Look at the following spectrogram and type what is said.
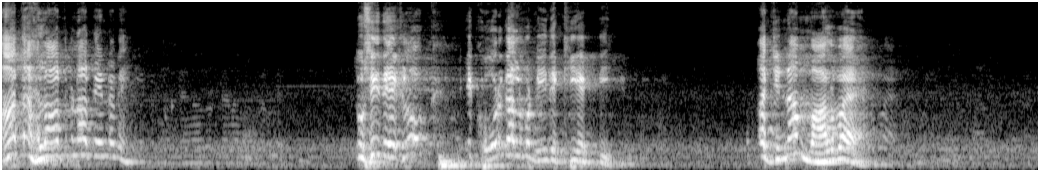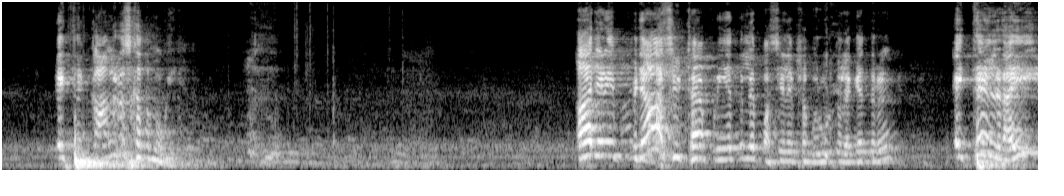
ਆਹ ਤਾਂ ਹਾਲਾਤ ਬਣਾਤੇ ਇਹਨਾਂ ਨੇ। ਤੁਸੀਂ ਦੇਖ ਲਓ, ਇੱਕ ਹੋਰ ਗੱਲ ਵੱਡੀ ਦੇਖੀ ਹੈ ਕੀ ਆ ਜਿੰਨਾ ਮਾਲਵਾ ਹੈ, ਇੱਥੇ ਕਾਂਗਰਸ ਖਤਮ ਹੋ ਗਈ। ਆ ਜਿਹੜੀ 50 ਸੀਟਾਂ ਆਪਣੀ ਇੱਧਰਲੇ ਪਾਸੇ ਵਾਲੇ ਸੰਗਰੂਰ ਤੋਂ ਲੱਗੇ ਕੇ ਇੱਧਰ, ਇੱਥੇ ਲੜਾਈ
